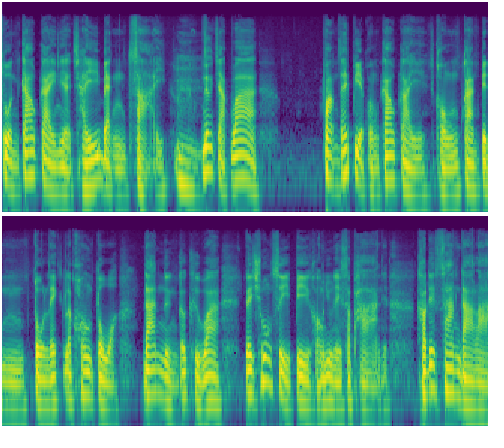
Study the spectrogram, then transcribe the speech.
ส่วนก้าวไกลเนี่ยใช้แบ่งสายอืมเนื่องจากว่าความได้เปรียบของก้าวไกลของการเป็นตัวเล็กและคล่องตัว ด้านหนึ่งก็คือว่าในช่วงสี่ปีของอยู่ในสภาเนี่ยเขาได้สร้างดารา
